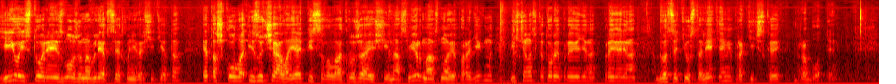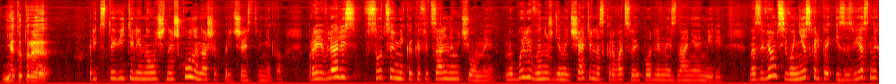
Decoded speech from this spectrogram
Ее история изложена в лекциях университета. Эта школа изучала и описывала окружающий нас мир на основе парадигмы, истинность которой проверена, проверена 20 столетиями практической работы. Некоторые представители научной школы наших предшественников проявлялись в социуме как официальные ученые, но были вынуждены тщательно скрывать свои подлинные знания о мире. Назовем всего несколько из известных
